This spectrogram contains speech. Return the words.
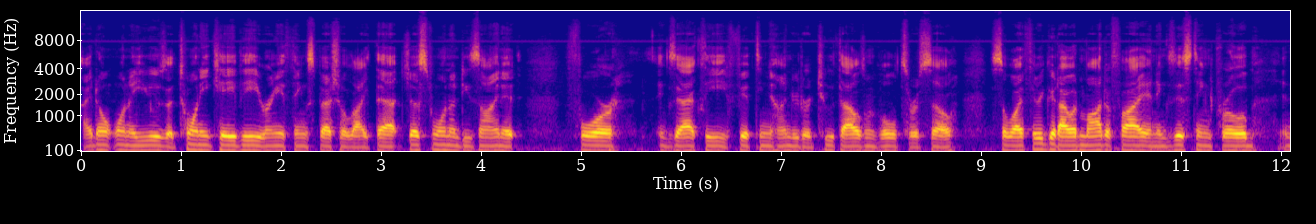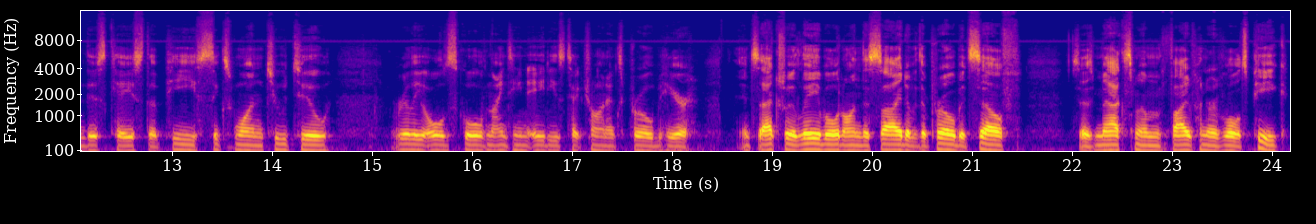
I don't want to use a 20 kV or anything special like that. Just want to design it for exactly 1500 or 2000 volts or so. So I figured I would modify an existing probe, in this case the P6122, really old school 1980s Tektronix probe here. It's actually labeled on the side of the probe itself, it says maximum 500 volts peak.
